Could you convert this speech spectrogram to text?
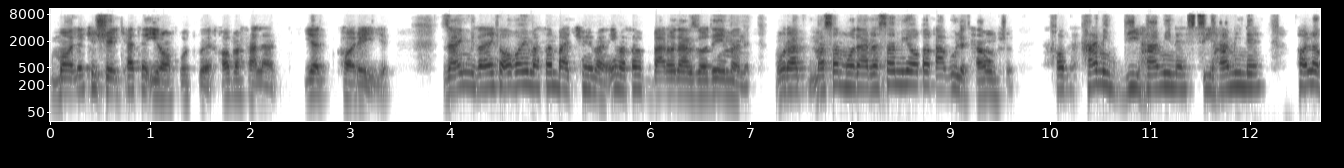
مالک شرکت ایران خودروه خب مثلا یه کاره ایه زنگ می‌زنه که آقای مثلا بچه من این مثلا برادرزاده منه. مرب... مثلا مدرسم میگه آقا قبول تموم شد. خب همین دی همینه سی همینه. حالا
